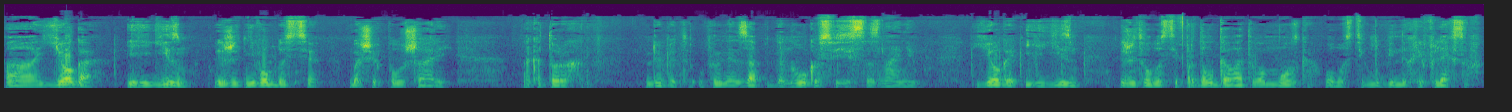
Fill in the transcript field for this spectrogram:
Э, йога и йогизм лежит не в области больших полушарий, о которых любит упоминать западная наука в связи с сознанием. Йога и йогизм лежит в области продолговатого мозга, в области глубинных рефлексов.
